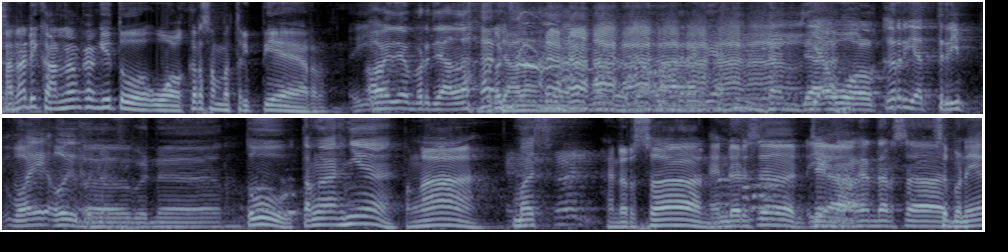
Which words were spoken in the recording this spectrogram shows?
Karena di kanan kan gitu, Walker sama Trippier. Oh iya berjalan. Jalan. ya Walker ya trip wae. Oh, iya bener. Oh, bener. Tuh, tengahnya Tengah, Mas Henderson. Henderson. Iya. Henderson. Sebenarnya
